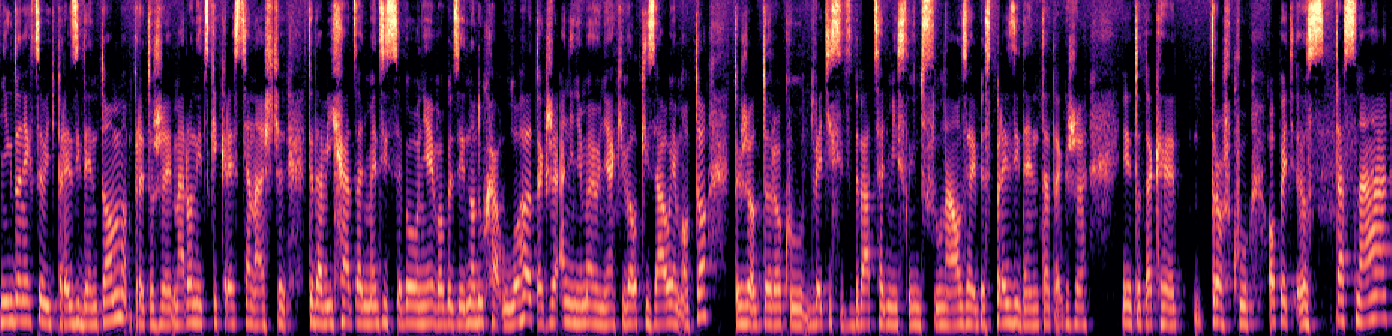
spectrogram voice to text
nikto nechce byť prezidentom, pretože maronický kresťan a ešte teda vychádzať medzi sebou nie je vôbec jednoduchá úloha, takže ani nemajú nejaký veľký záujem o to. Takže od roku 2020 myslím sú naozaj bez prezidenta, takže je to také trošku opäť e, tá snaha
